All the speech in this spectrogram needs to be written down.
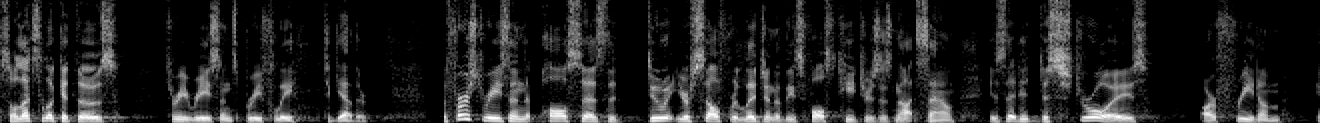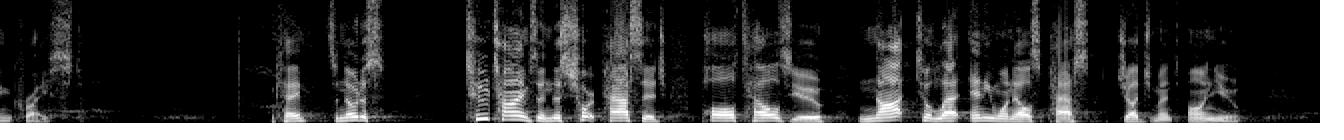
So let's look at those three reasons briefly together. The first reason that Paul says the do it yourself religion of these false teachers is not sound is that it destroys our freedom in Christ. Okay? So notice two times in this short passage, Paul tells you not to let anyone else pass judgment on you.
